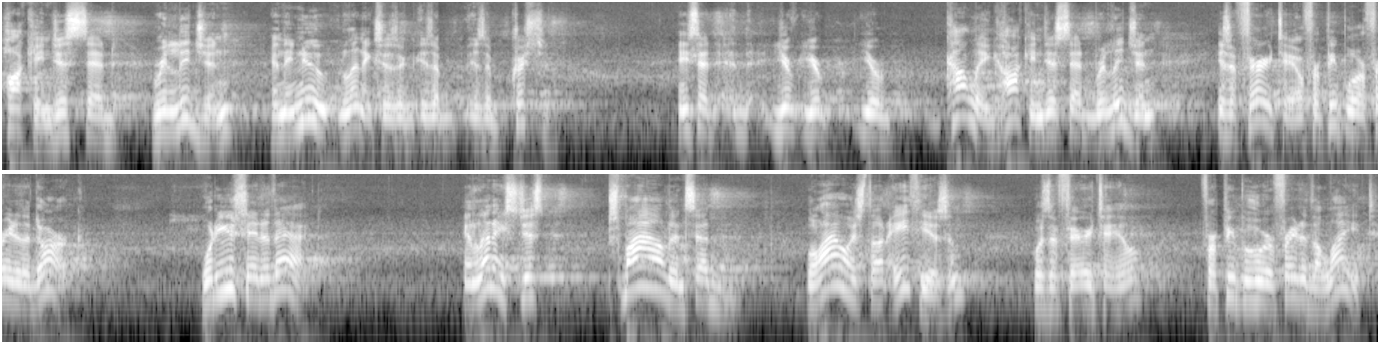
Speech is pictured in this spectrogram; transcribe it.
Hawking, just said religion, and they knew Lennox is a, is a, is a Christian. He said, your, your, your colleague, Hawking, just said religion is a fairy tale for people who are afraid of the dark. What do you say to that? And Lennox just smiled and said, Well, I always thought atheism was a fairy tale for people who are afraid of the light.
